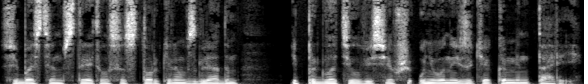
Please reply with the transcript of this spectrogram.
Себастьян встретился с Торкелем взглядом и проглотил висевший у него на языке комментарий.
